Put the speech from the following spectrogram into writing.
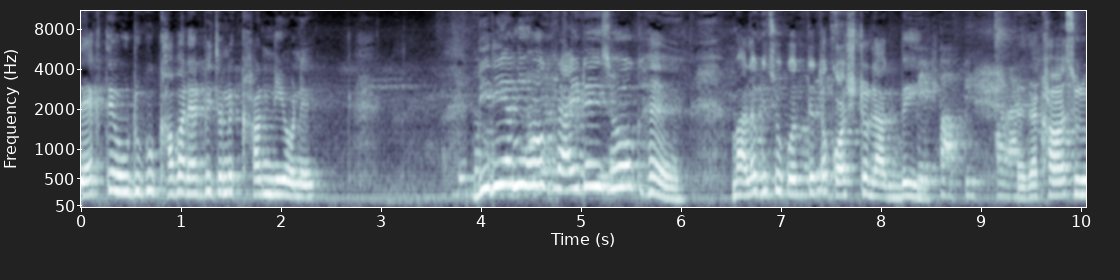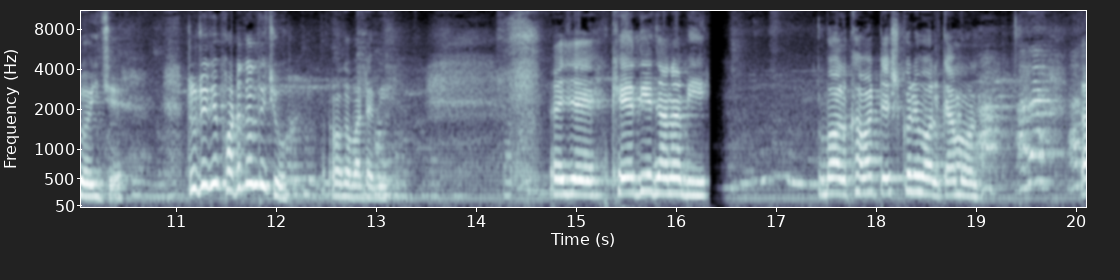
দেখতে ওটুকু খাবার এর পিছনে খাননি অনেক বিরিয়ানি হোক ফ্রাইড রাইস হোক হ্যাঁ ভালো কিছু করতে তো কষ্ট লাগবেই। এটা খাওয়া শুরু হয়েছে। তুই তুই ফটো তুলতেছু আমাকে পাঠাবি। এই যে খেয়ে দিয়ে জানাবি। বল খাবার টেস্ট করে বল কেমন? তা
